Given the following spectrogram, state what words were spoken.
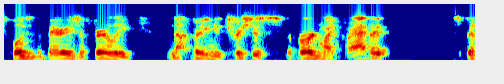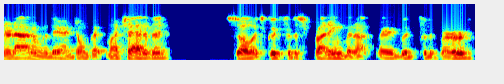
Supposedly the berries are fairly not very nutritious. The bird might grab it, spit it out over there, and don't get much out of it. So it's good for the spreading, but not very good for the bird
